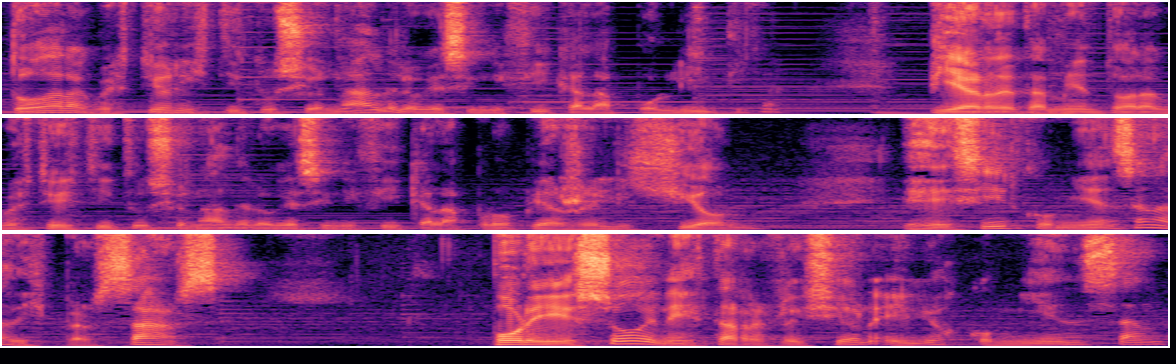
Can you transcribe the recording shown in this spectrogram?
toda la cuestión institucional de lo que significa la política, pierde también toda la cuestión institucional de lo que significa la propia religión, es decir, comienzan a dispersarse. Por eso en esta reflexión ellos comienzan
